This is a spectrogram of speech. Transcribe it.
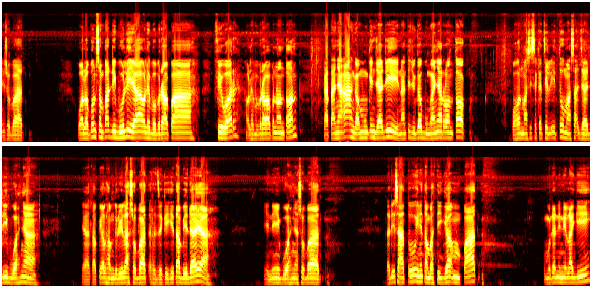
Ini, sobat. Walaupun sempat dibully ya oleh beberapa viewer, oleh beberapa penonton, katanya ah nggak mungkin jadi. Nanti juga bunganya rontok. Pohon masih sekecil itu masa jadi buahnya. Ya tapi alhamdulillah sobat rezeki kita beda ya. Ini buahnya sobat. Tadi satu ini tambah tiga empat. Kemudian ini lagi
